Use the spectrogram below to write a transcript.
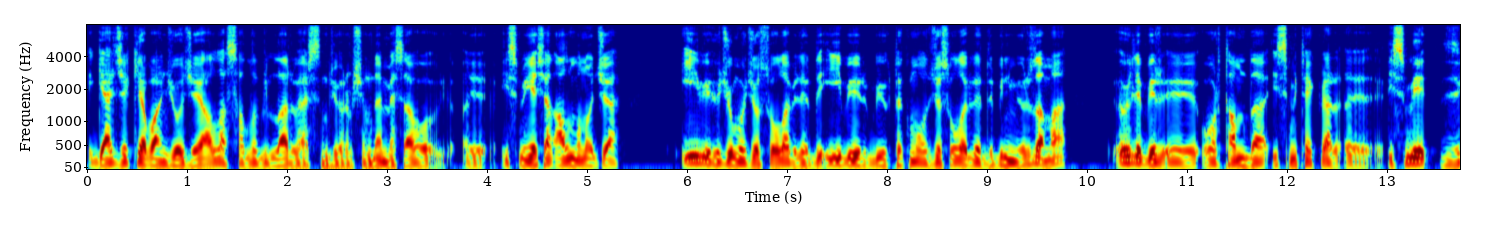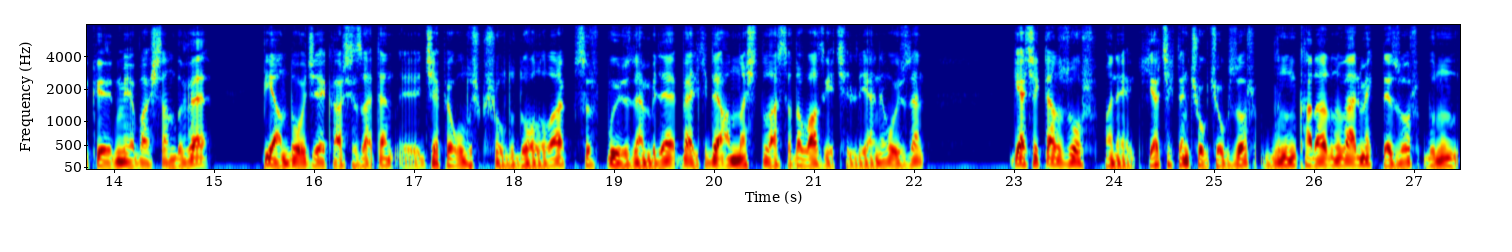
gelecek yabancı hocaya Allah sabırlar versin diyorum şimdi. Mesela o ismi geçen Alman hoca iyi bir hücum hocası olabilirdi, iyi bir büyük takım hocası olabilirdi bilmiyoruz ama öyle bir e, ortamda ismi tekrar e, ismi zikredilmeye başlandı ve bir anda hocaya karşı zaten e, cephe oluşmuş oldu doğal olarak. Sırf bu yüzden bile belki de anlaştılarsa da vazgeçildi yani. O yüzden gerçekten zor. Hani gerçekten çok çok zor. Bunun kararını vermek de zor. Bunun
